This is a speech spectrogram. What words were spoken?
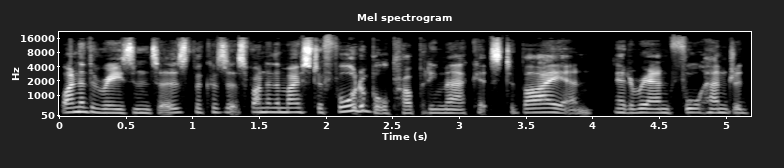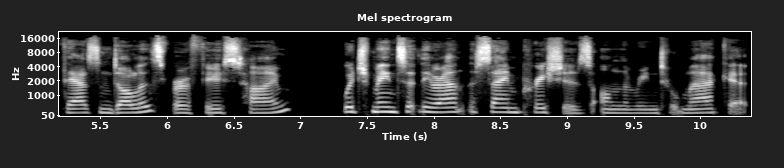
One of the reasons is because it's one of the most affordable property markets to buy in at around $400,000 for a first home, which means that there aren't the same pressures on the rental market.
